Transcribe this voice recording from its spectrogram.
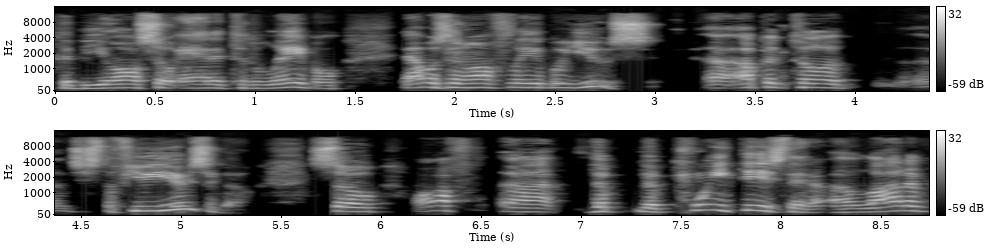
to be also added to the label. That was an off label use. Uh, up until uh, just a few years ago, so off. Uh, the the point is that a lot of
